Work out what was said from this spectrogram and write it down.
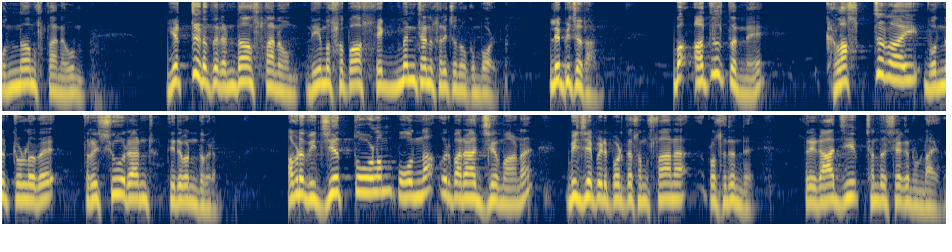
ഒന്നാം സ്ഥാനവും എട്ടിടത്ത് രണ്ടാം സ്ഥാനവും നിയമസഭാ സെഗ്മെന്റ് അനുസരിച്ച് നോക്കുമ്പോൾ ലഭിച്ചതാണ്. അപ്പോൾ അതിൽ തന്നെ ക്ലസ്റ്ററായി വന്നിട്ടുള്ളത് തൃശ്ശൂർ ആൻഡ് തിരുവനന്തപുരം. അവിടെ വിജയത്തോളം പോകുന്ന ഒരു പരാജയമാണ് ബി ജെ പിയുടെ ഇപ്പോഴത്തെ സംസ്ഥാന പ്രസിഡന്റ് ശ്രീ രാജീവ് ചന്ദ്രശേഖരൻ ഉണ്ടായത്.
